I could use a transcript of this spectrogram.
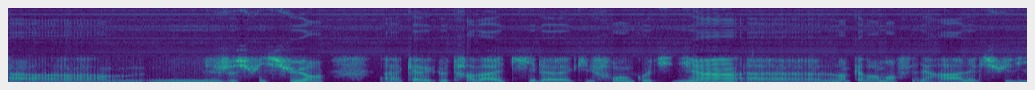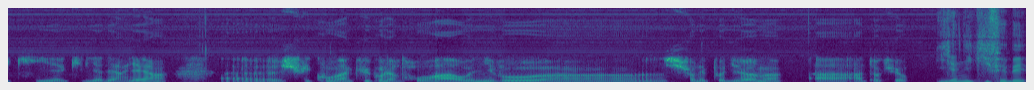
Euh, je suis sûr euh, qu'avec le travail qu'ils euh, font au quotidien, euh, l'encadrement fédéral et le suivi qui- qu'il y a derrière, euh, je suis convaincu qu'on les retrouvera au niveau euh, sur les podiums à, à Tokyo. Yannick Ifébé,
